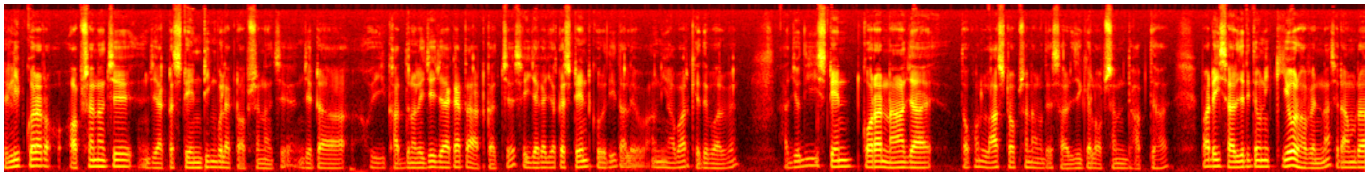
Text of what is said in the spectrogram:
রিলিভ করার অপশান আছে যে একটা স্টেন্টিং বলে একটা অপশান আছে, যেটা ওই খাদ্যনালী যে জায়গাটা আটকাচ্ছে, সেই জায়গায় যদি একটা স্টেন্ট করে দিই, তাহলে উনি আবার খেতে পারবেন। আর যদি স্টেন্ট করা না যায় তখন লাস্ট অপশান আমাদের সার্জিক্যাল অপশান ভাবতে হয়। বাট এই সার্জারিতে উনি কিওর হবেন না, সেটা আমরা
